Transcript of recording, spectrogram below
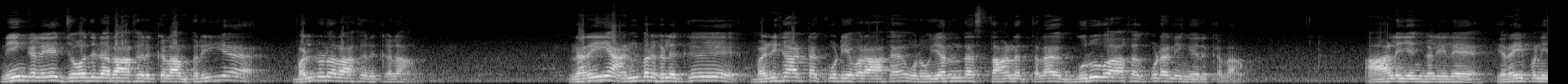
நீங்களே ஜோதிடராக இருக்கலாம். பெரிய வல்லுனராக இருக்கலாம். நிறைய அன்பர்களுக்கு வழிகாட்டக்கூடியவராக ஒரு உயர்ந்த ஸ்தானத்தில் குருவாக கூட நீங்கள் இருக்கலாம். ஆலயங்களிலே இறைப்பணி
